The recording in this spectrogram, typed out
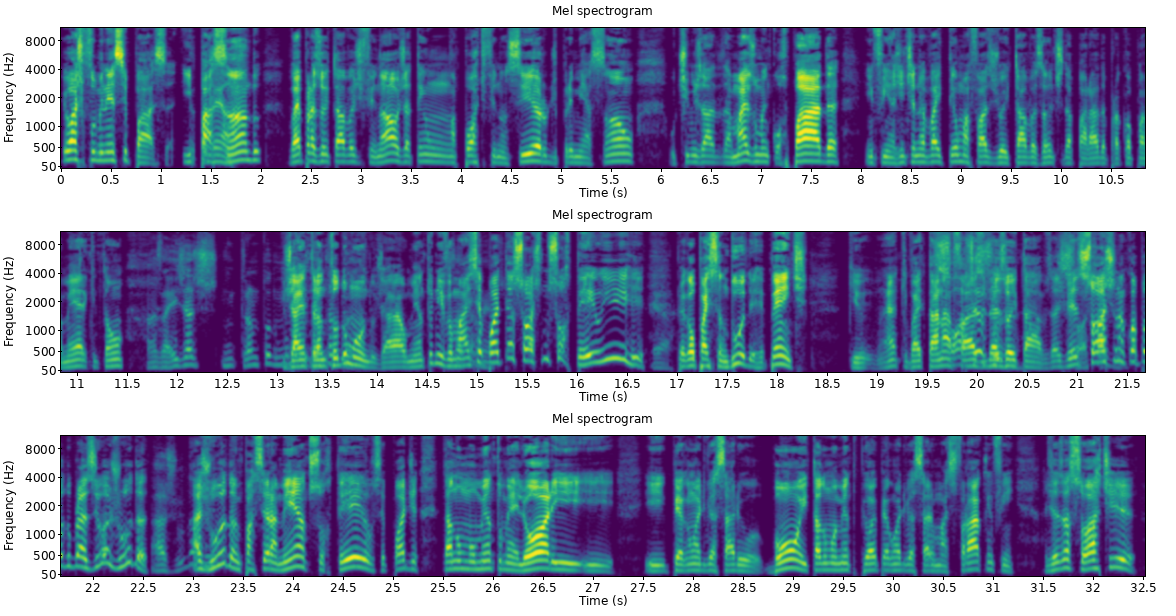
Eu acho que o Fluminense passa. E eu passando, vai para as oitavas de final, já tem um aporte financeiro, de premiação, o time já dá mais uma encorpada. Enfim, a gente ainda vai ter uma fase de oitavas antes da parada para a Copa América, então. Mas aí já entrando todo mundo. Já entrando todo mundo, já aumenta o nível. Exatamente. Mas você pode ter sorte no sorteio e é. pegar o Paysandu de repente que, né, que vai estar tá na sorte fase ajuda. das oitavas. Às vezes, sorte, sorte na Copa do Brasil ajuda. Ajuda. Ajuda, um emparceramento, sorteio. Você pode estar tá num momento melhor e, e, e, pegar um adversário bom, e estar tá num momento pior e pegar um adversário mais fraco. Enfim, às vezes a sorte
